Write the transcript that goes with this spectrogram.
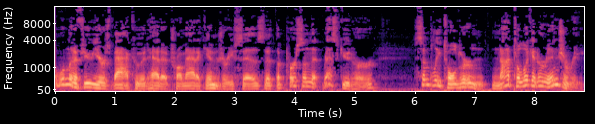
A woman a few years back who had had a traumatic injury says that the person that rescued her simply told her not to look at her injury,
